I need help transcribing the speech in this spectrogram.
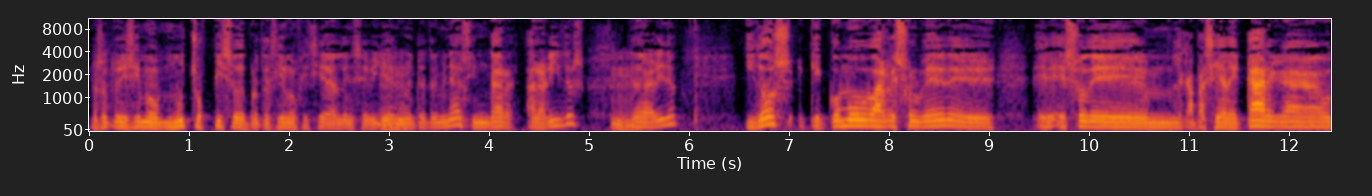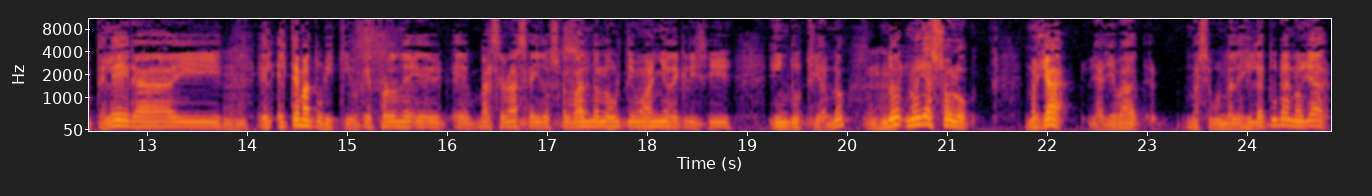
Nosotros hicimos muchos pisos de protección oficial en Sevilla en un momento determinado, sin dar alaridos, dar alaridos. Y dos, que cómo va a resolver eh, eso de mm, la capacidad de carga hotelera y el, tema turístico, que es por donde eh, eh, Barcelona se ha ido salvando en los últimos años de crisis industrial, ¿no? no, no ya solo, no ya, ya lleva una segunda legislatura, no ya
